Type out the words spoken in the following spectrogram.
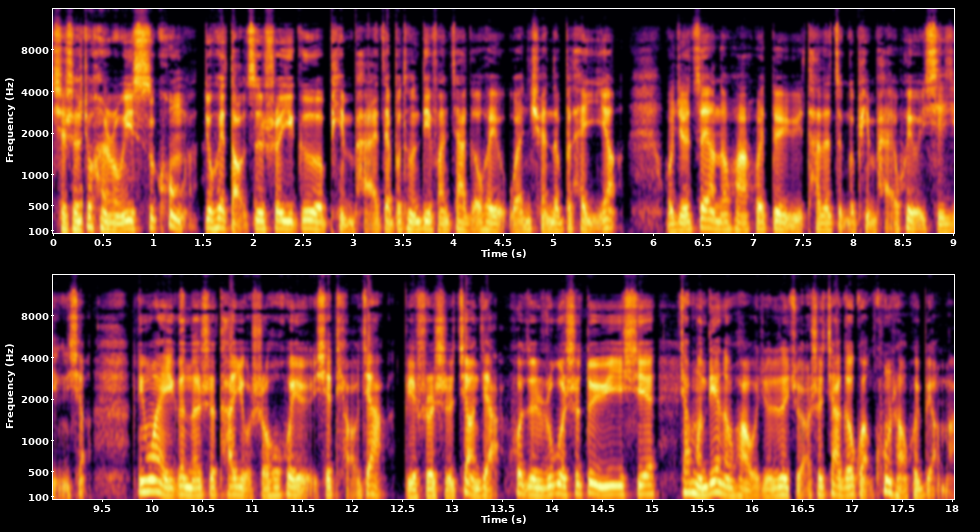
其实就很容易失控了，就会导致说一个品牌在不同的地方价格会完全的不太一样。我觉得这样的话会对于它的整个品牌会有一些影响。另外一个呢是它有时候会有一些调价，比如说是降价，或者如果是对于一些加盟店的话，我觉得主要是价格管控上会比较麻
